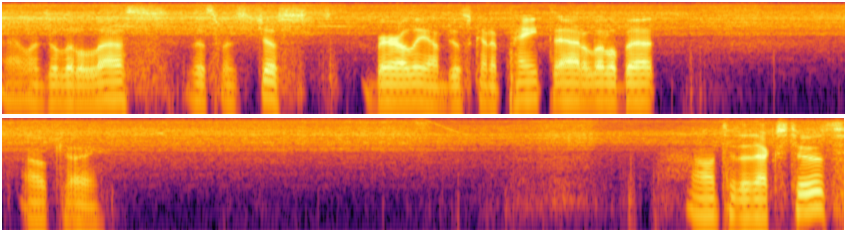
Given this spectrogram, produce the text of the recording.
that one's a little less. This one's just barely. I'm just going to paint that a little bit. Okay. On to the next tooth.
